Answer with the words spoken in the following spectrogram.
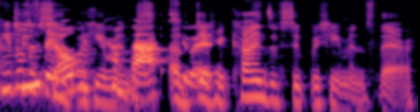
People Two just they always come back to of it. different kinds of superhumans there,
